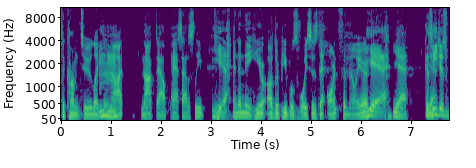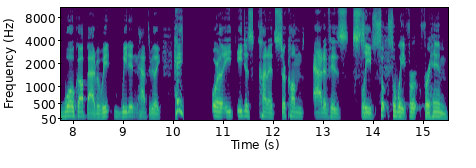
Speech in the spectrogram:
to come to like they're Mhm. not knocked out, pass out of sleep, Yeah, and then they hear other people's voices that aren't familiar. yeah, Yeah, because Yeah. he just woke up out of it. We we didn't have to be like, hey, or he he just kind of succumbs out of his sleep. So so wait for for him.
